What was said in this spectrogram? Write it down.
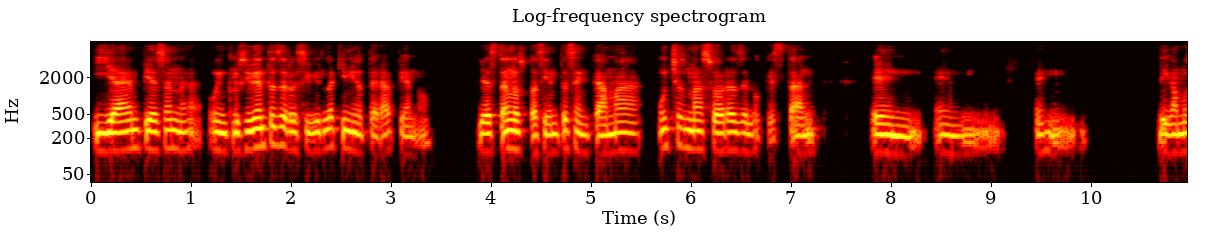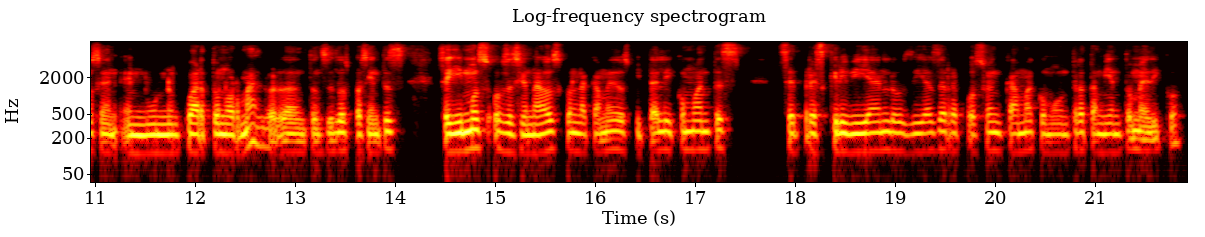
y ya empiezan a, o inclusive antes de recibir la quimioterapia, ¿no? Ya están los pacientes en cama muchas más horas de lo que están en, en, digamos, en, en, un cuarto normal, ¿verdad? Entonces los pacientes seguimos obsesionados con la cama de hospital y como antes se prescribían los días de reposo en cama como un tratamiento médico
